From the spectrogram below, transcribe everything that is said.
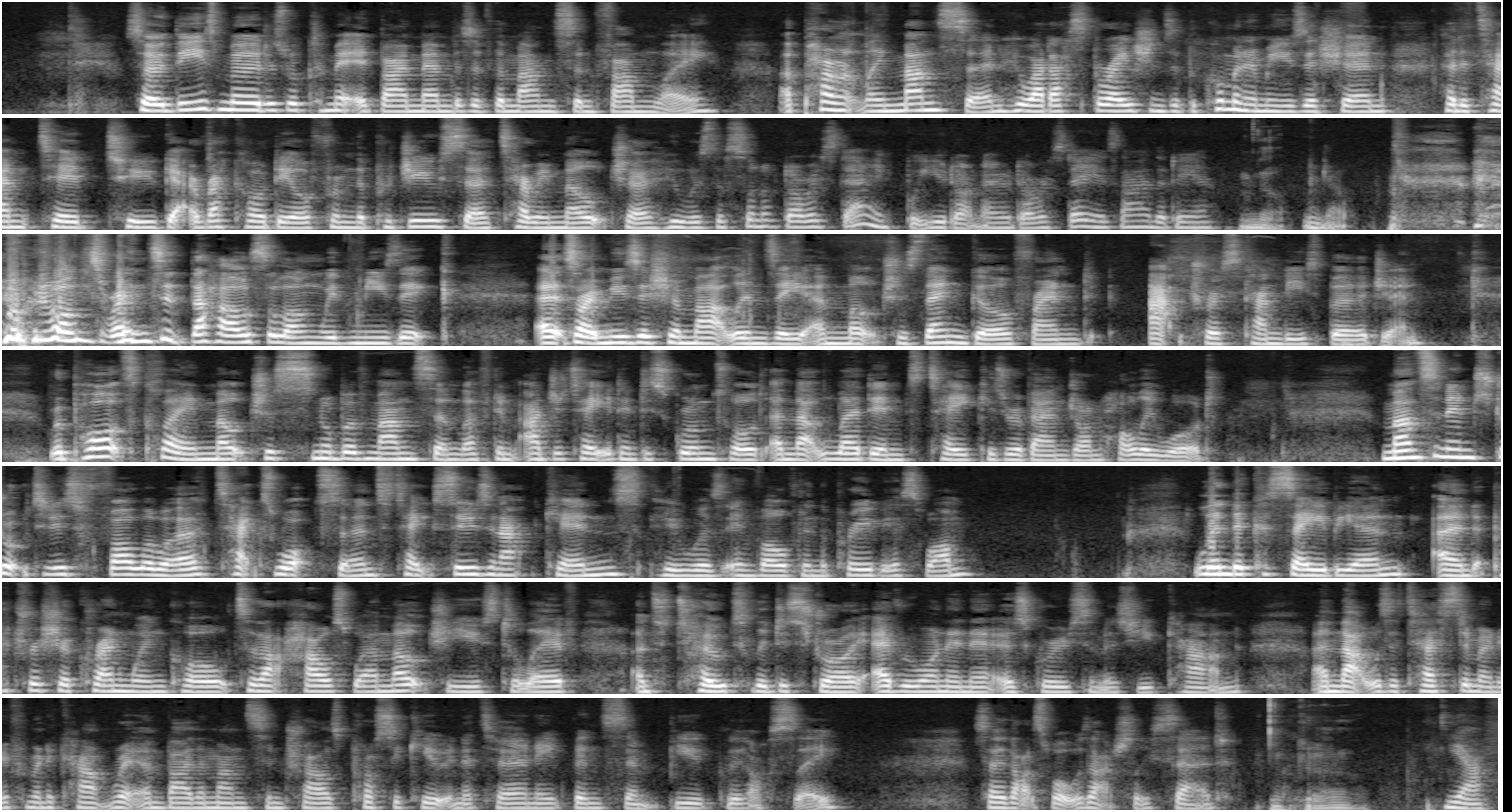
So these murders were committed by members of the Manson family. Apparently, Manson, who had aspirations of becoming a musician, had attempted to get a record deal from the producer, Terry Melcher, who was the son of Doris Day. But you don't know who Doris Day is either, do you? No. No. who had once rented the house along with music, uh, sorry, musician Mark Lindsay and Melcher's then girlfriend, actress Candice Bergen. Reports claim Melcher's snub of Manson left him agitated and disgruntled, and that led him to take his revenge on Hollywood. Manson instructed his follower, Tex Watson, to take Susan Atkins, who was involved in the previous one, Linda Kasabian, and Patricia Krenwinkel to that house where Melcher used to live and to totally destroy everyone in it as gruesome as you can. And that was a testimony from an account written by the Manson trial's prosecuting attorney, Vincent Bugliosi. So that's what was actually said. Okay. Yeah.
